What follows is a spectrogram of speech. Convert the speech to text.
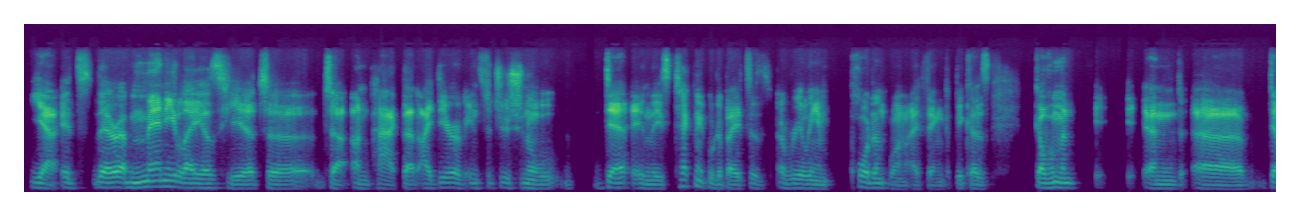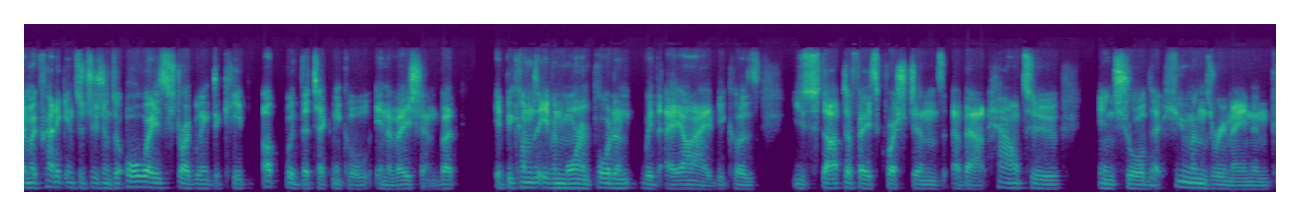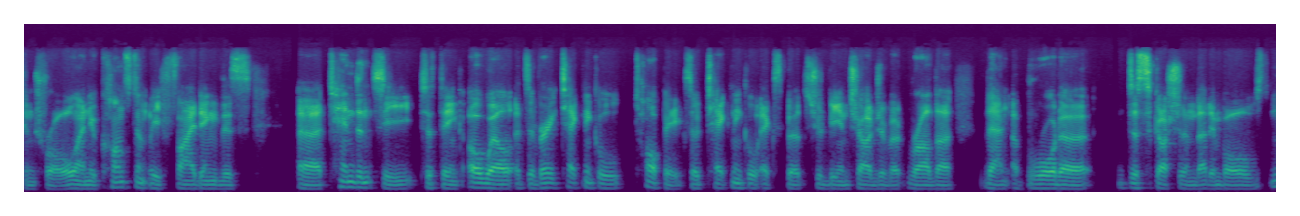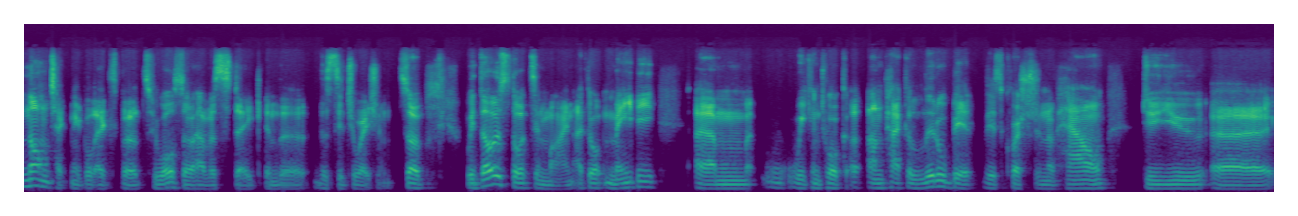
Yeah, it's there are many layers here to to unpack. That idea of institutional debt in these technical debates is a really important one, I think, because government and uh, democratic institutions are always struggling to keep up with the technical innovation. But it becomes even more important with AI because you start to face questions about how to ensure that humans remain in control. And you're constantly fighting this uh, tendency to think, oh, well, it's a very technical topic. So technical experts should be in charge of it rather than a broader discussion that involves non-technical experts who also have a stake in the, the situation. So with those thoughts in mind, I thought maybe um, we can talk, uh, unpack a little bit this question of how do you uh,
